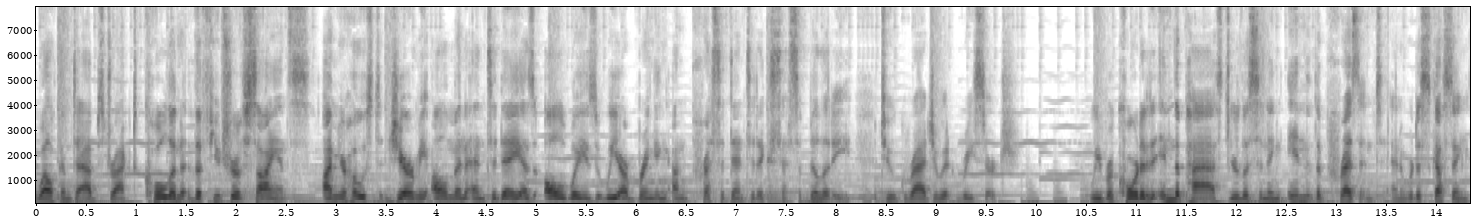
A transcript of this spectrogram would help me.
Welcome to Abstract, colon, the future of science. I'm your host, Jeremy Ullman, and today, as always, we are bringing unprecedented accessibility to graduate research. We recorded in the past, you're listening in the present, and we're discussing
